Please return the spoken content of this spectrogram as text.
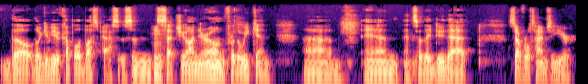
they'll they'll give you a couple of bus passes and set you on your own for the weekend. Um, and and so they do that several times a year,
